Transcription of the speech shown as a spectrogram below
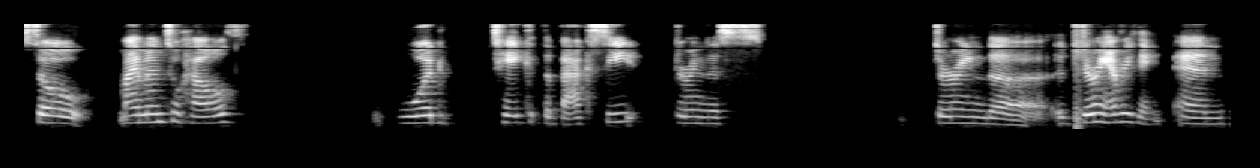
So my mental health would take the back seat during this, during the, during everything. And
